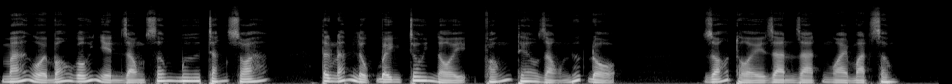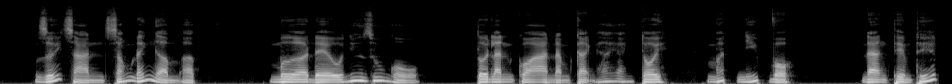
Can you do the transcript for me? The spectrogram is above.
Má ngồi bó gối nhìn dòng sông mưa trắng xóa từng đám lục bình trôi nổi phóng theo dòng nước đổ. Gió thổi ràn rạt ngoài mặt sông. Dưới sàn sóng đánh ngầm ập. Mưa đều như du ngủ. Tôi lăn qua nằm cạnh hai anh tôi, mắt nhíp vô. Đang thêm thiếp,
